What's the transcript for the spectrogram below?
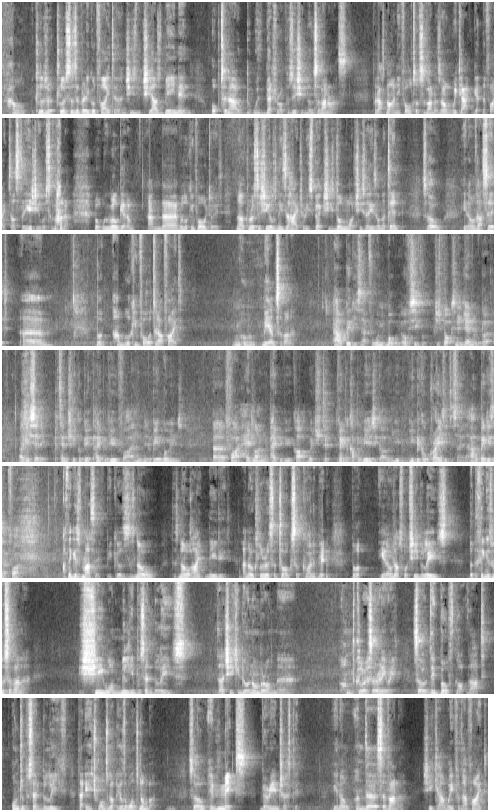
How Clarissa, Clarissa's a very good fighter, and she's she has been in up to now with better opposition than Savannah has. But that's not any fault of Savannah's own. We can't get the fights. That's the issue with Savannah. But we will get them, and uh, we're looking forward to it. No, Clarissa Shields needs a high to respect. She's done what she says on the tin, so you know that's it. Um, but I'm looking forward to that fight. Who- Me and Savannah. How big is that for women? Well, obviously for just boxing in general, but as you said, it potentially could be a pay per view fight, and it'll be a women's uh, fight headlining a pay per view card. Which to think a couple of years ago, you'd, you'd be called crazy to say that. How big is that fight? I think it's massive because there's no there's no hype needed. I know Clarissa talks quite a bit, but you know that's what she believes. But the thing is with Savannah, she one million percent believes that she can do a number on uh, on Clarissa anyway. So they've both got that hundred percent belief that each one's got the other one's number. So it makes very interesting, you know. And uh, Savannah, she can't wait for that fight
